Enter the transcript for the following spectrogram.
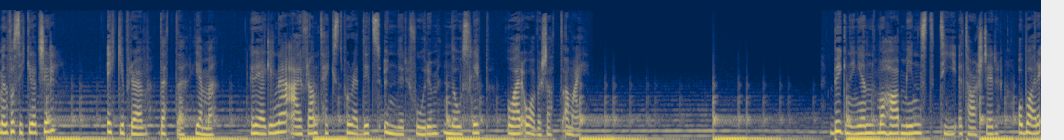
men for sikkerhets skyld, ikke prøv dette hjemme. Reglene er fra en tekst på Reddits underforum Nosleep og er oversatt av meg. Bygningen må ha minst ti etasjer, og bare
